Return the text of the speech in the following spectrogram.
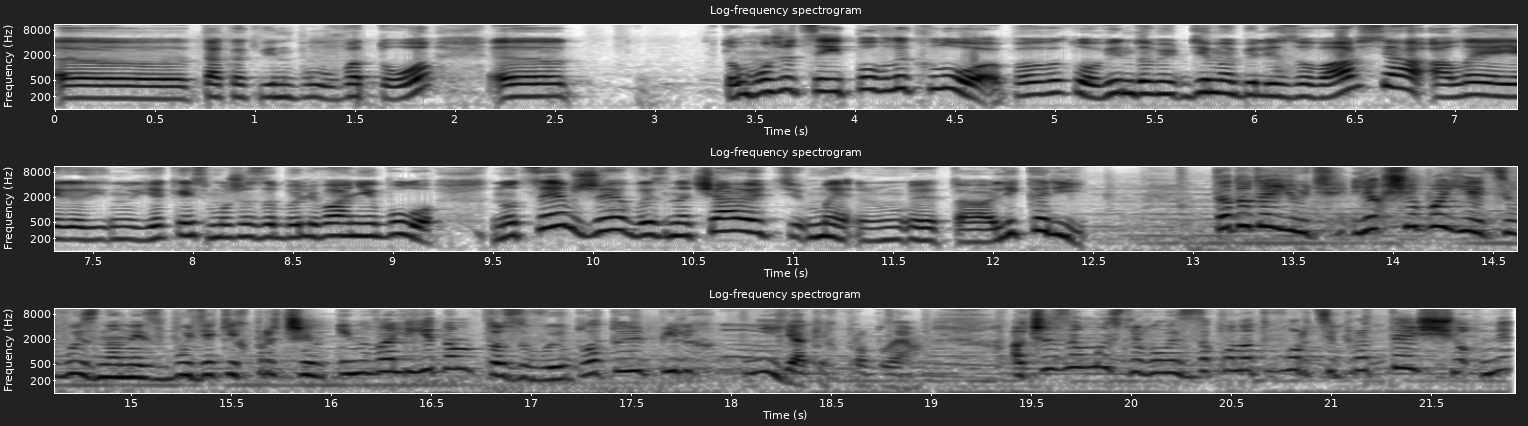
е, так як він був в АТО. Е, то може це і повлекло. повлекло. Він демобілізувався, але е, ну, якесь може заболівання було. Ну це вже визначають ми, ета, лікарі. Та додають, якщо боєць визнаний з будь-яких причин інвалідом, то з виплатою пільг ніяких проблем. А чи замислювались законотворці про те, що не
